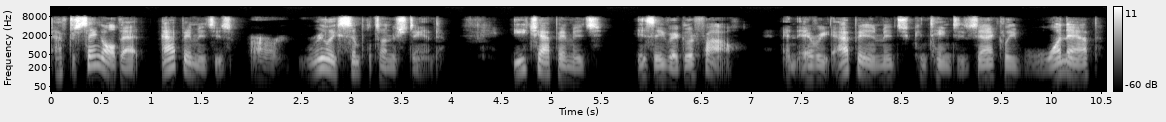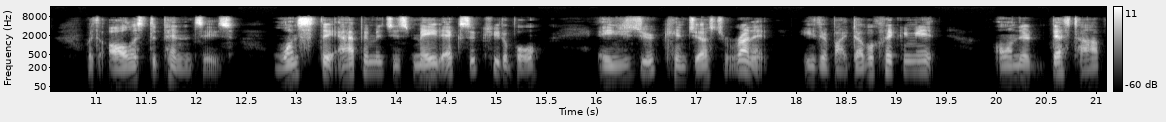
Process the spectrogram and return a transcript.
After saying all that, app images are really simple to understand. Each app image is a regular file, and every app image contains exactly one app with all its dependencies. Once the app image is made executable, a user can just run it, either by double-clicking it on their desktop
